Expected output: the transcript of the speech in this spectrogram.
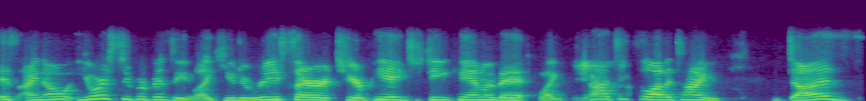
is i know you're super busy like you do research you're a phd candidate like yeah. that takes a lot of time does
